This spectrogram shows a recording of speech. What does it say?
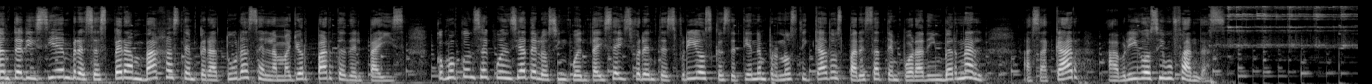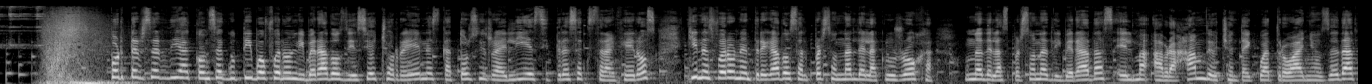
Durante diciembre se esperan bajas temperaturas en la mayor parte del país, como consecuencia de los 56 frentes fríos que se tienen pronosticados para esta temporada invernal, a sacar abrigos y bufandas. Por tercer día consecutivo fueron liberados 18 rehenes, 14 israelíes y 3 extranjeros, quienes fueron entregados al personal de la Cruz Roja. Una de las personas liberadas, Elma Abraham, de 84 años de edad,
